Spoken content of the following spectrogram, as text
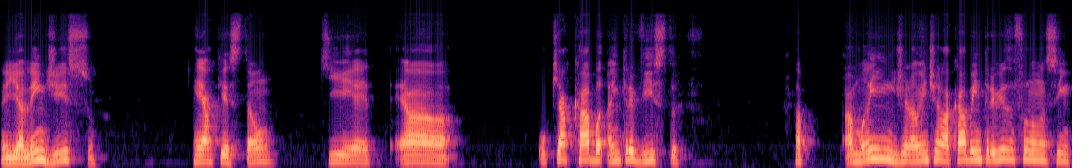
E além disso, é a questão que é, é a, o que acaba a entrevista. A, a mãe, geralmente, ela acaba a entrevista falando assim:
